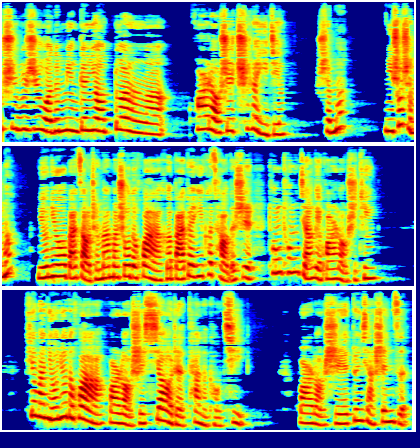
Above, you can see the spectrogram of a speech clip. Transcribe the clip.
是不是我的命根要断了？”花儿老师吃了一惊：“什么？你说什么？”牛牛把早晨妈妈说的话和拔断一棵草的事，通通讲给花儿老师听。听完牛牛的话，花儿老师笑着叹了口气。花儿老师蹲下身子，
